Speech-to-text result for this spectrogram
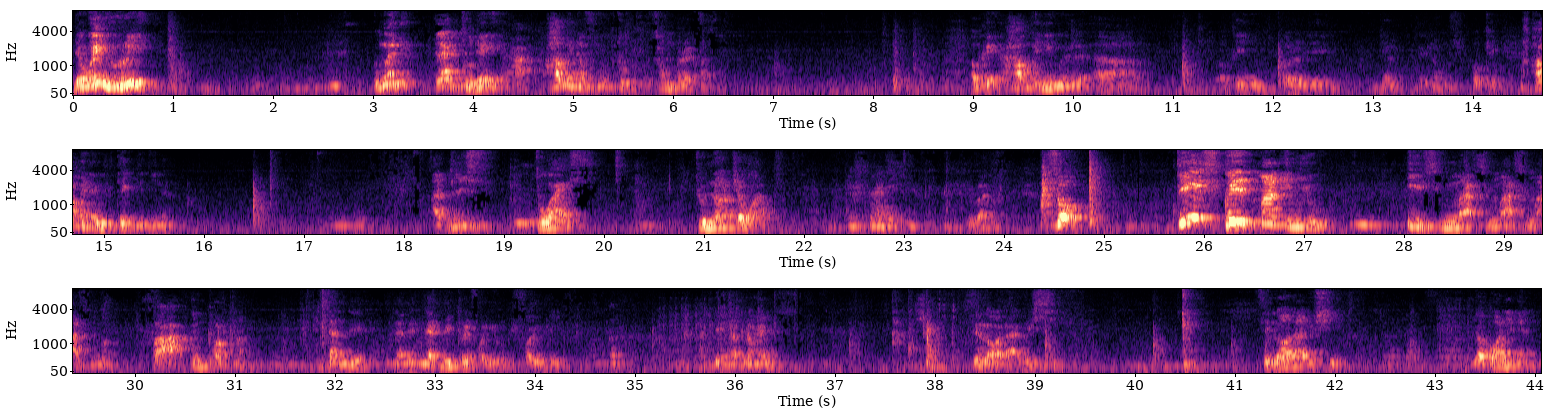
the way you read. When, like today, how- many of you took some breakfast? Okay, how many will, uh, okay, you already the lunch. Okay, how many will take the dinner? At least twice to nurture what? Body. So, this spirit man in you is much, much, much far important than the, than the. Let me pray for you before you leave. Lift up your hands. Say, Lord, I receive. Say, Lord, I receive. You're born again.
